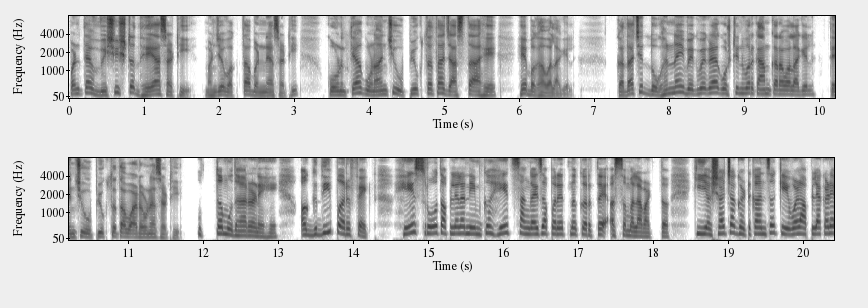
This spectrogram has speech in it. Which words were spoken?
पण त्या विशिष्ट ध्येयासाठी म्हणजे वक्ता बनण्यासाठी कोणत्या गुणांची उपयुक्तता जास्त आहे हे बघावं लागेल. कदाचित दोघांनाही वेगवेगळ्या गोष्टींवर काम करावं लागेल त्यांची उपयुक्तता वाढवण्यासाठी. उत्तम उदाहरण आहे. अगदी परफेक्ट हे स्रोत आपल्याला नेमकं हेच सांगायचा प्रयत्न करतंय असं मला वाटतं. की यशाच्या घटकांचं केवळ आपल्याकडे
